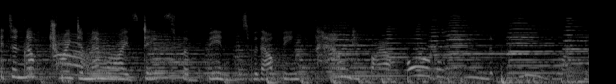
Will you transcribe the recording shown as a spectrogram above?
It's enough trying to memorize dates for Binns without being pounded by a horrible tune that feels like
